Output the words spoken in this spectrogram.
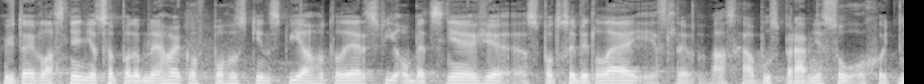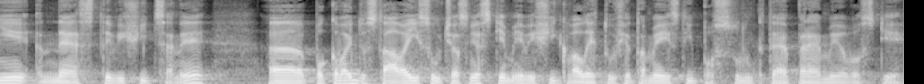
Takže to je vlastně něco podobného jako v pohostinství a hotelierství obecně, že spotřebitelé, jestli vás chápu správně, jsou ochotní nést ty vyšší ceny, Eh, pokud dostávají současně s tím i vyšší kvalitu, že tam je jistý posun k té prémiovosti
